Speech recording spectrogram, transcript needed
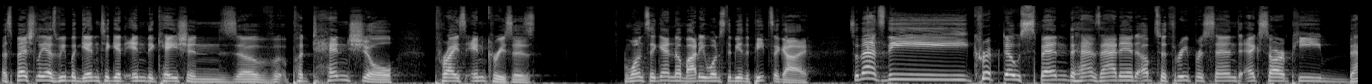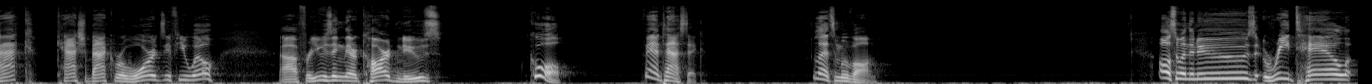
especially as we begin to get indications of potential price increases. Once again, nobody wants to be the pizza guy. So that's the CryptoSpend has added up to 3% XRP back, cash back rewards, if you will, uh, for using their card news. Cool. Fantastic. Let's move on. Also in the news, retail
